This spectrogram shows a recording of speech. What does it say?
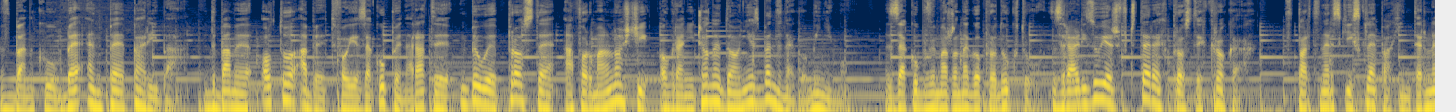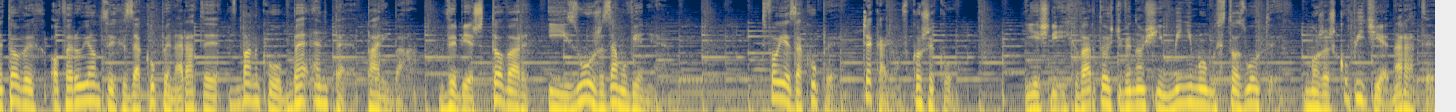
W banku BNP Paribas dbamy o to, aby Twoje zakupy na raty były proste, a formalności ograniczone do niezbędnego minimum. Zakup wymarzonego produktu zrealizujesz w czterech prostych krokach w partnerskich sklepach internetowych oferujących zakupy na raty w banku BNP Paribas. Wybierz towar i złóż zamówienie. Twoje zakupy czekają w koszyku. Jeśli ich wartość wynosi minimum 100 zł, możesz kupić je na raty.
